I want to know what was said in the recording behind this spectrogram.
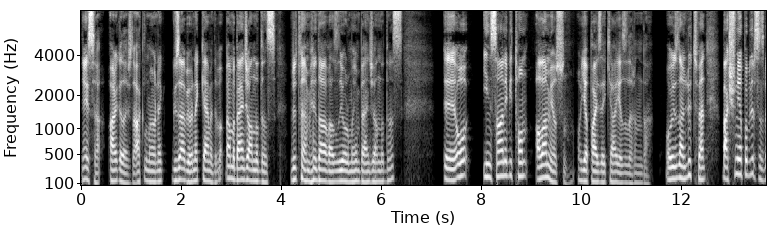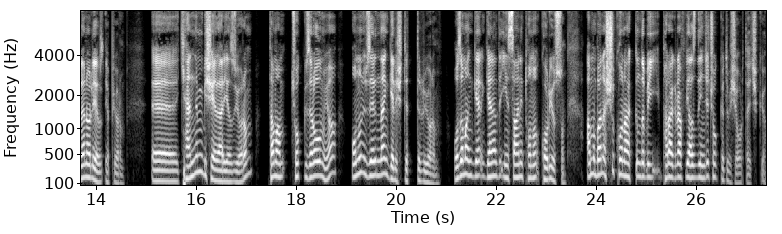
Neyse arkadaşlar aklıma örnek güzel bir örnek gelmedi ama bence anladınız. Lütfen beni daha fazla yormayın bence anladınız. Ee, o insani bir ton alamıyorsun o yapay zeka yazılarında. O yüzden lütfen bak şunu yapabilirsiniz ben öyle yaz- yapıyorum. Ee, kendim bir şeyler yazıyorum. Tamam çok güzel olmuyor. Onun üzerinden geliştiriyorum. O zaman ge- genelde insani tonu koruyorsun. Ama bana şu konu hakkında bir paragraf yaz deyince çok kötü bir şey ortaya çıkıyor.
